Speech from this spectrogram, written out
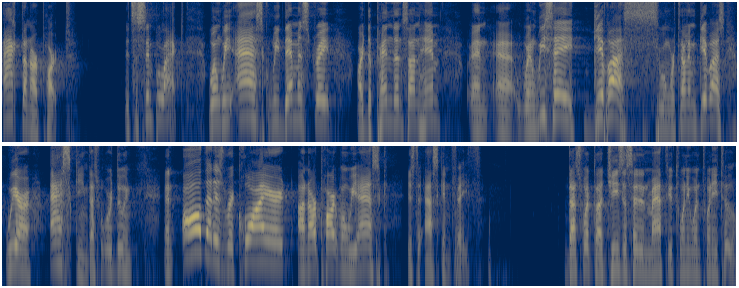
act on our part. It's a simple act. When we ask, we demonstrate our dependence on Him. And uh, when we say, give us, when we're telling Him, give us, we are asking. That's what we're doing. And all that is required on our part when we ask is to ask in faith. That's what uh, Jesus said in Matthew 21 22.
